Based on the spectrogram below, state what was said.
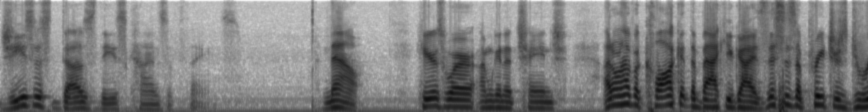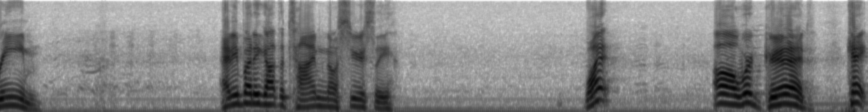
Jesus does these kinds of things. Now, here's where I'm going to change. I don't have a clock at the back, you guys. This is a preacher's dream. Anybody got the time? No, seriously. What? Oh, we're good. Okay.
